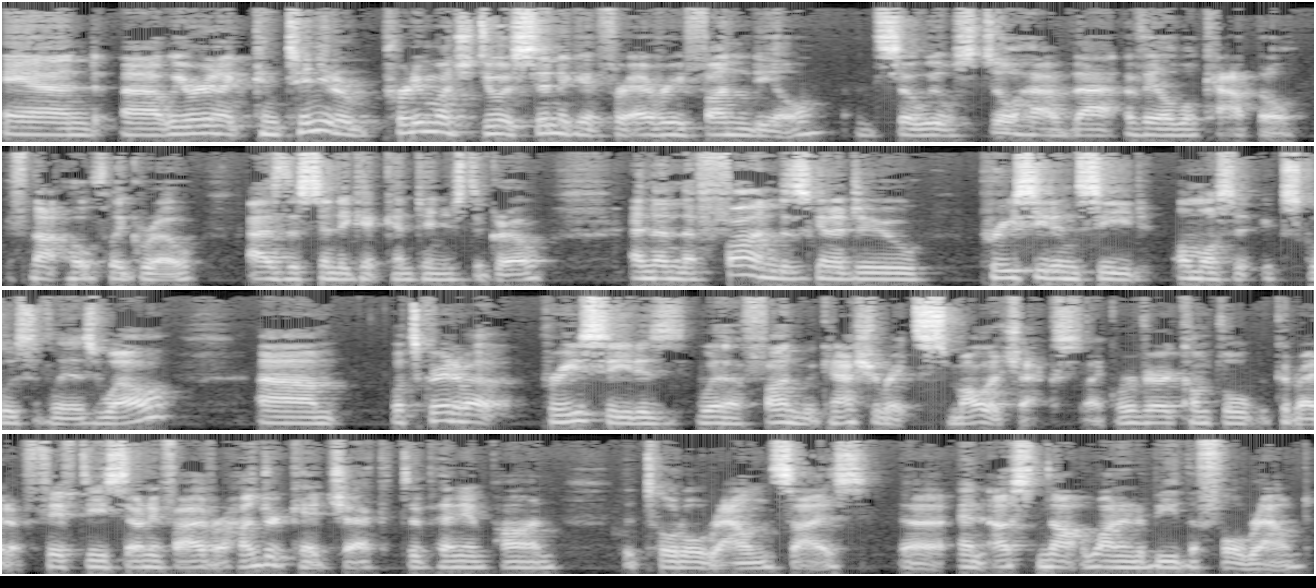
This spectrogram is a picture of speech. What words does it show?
And uh, we were going to continue to pretty much do a syndicate for every fund deal. And so we will still have that available capital, if not hopefully grow as the syndicate continues to grow. And then the fund is going to do pre seed and seed almost exclusively as well. Um, what's great about pre-seed is with a fund, we can actually write smaller checks. Like we're very comfortable. We could write a 50, 75 or 100K check depending upon the total round size uh, and us not wanting to be the full round.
